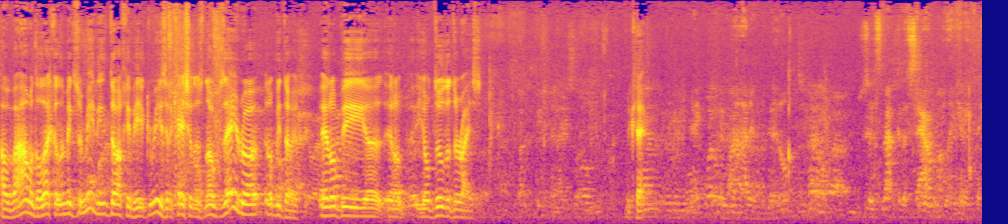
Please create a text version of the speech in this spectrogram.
If he agrees in the case where there's no gzeira, it'll be doich. It'll be uh, it'll you'll do the derais. Okay. the middle. not gonna sound like anything.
